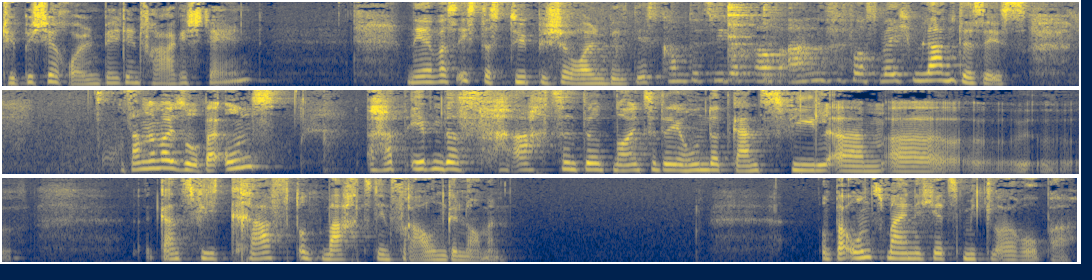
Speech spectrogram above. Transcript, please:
typische Rollenbild in Frage stellen? Naja, was ist das typische Rollenbild? Das kommt jetzt wieder drauf an, aus welchem Land es ist. Sagen wir mal so, bei uns hat eben das 18. und 19. Jahrhundert ganz viel, ähm, äh, ganz viel Kraft und Macht den Frauen genommen. Und bei uns meine ich jetzt Mitteleuropa.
